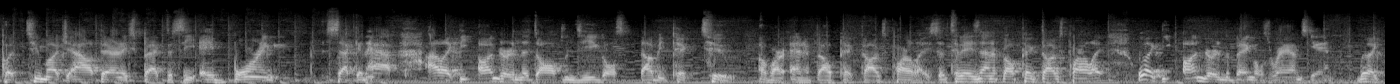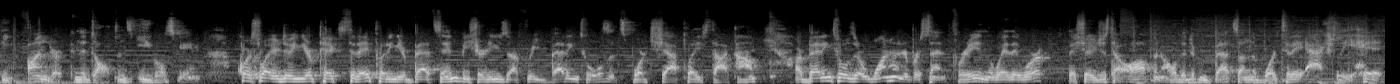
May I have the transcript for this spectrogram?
put too much out there and expect to see a boring second half. I like the under in the Dolphins Eagles. That'll be pick two of our NFL Pick Dawgz parlay. So today's NFL Pick Dawgz parlay, we like the under in the Bengals Rams game. We like the under in the Dolphins Eagles game. Of course, while you're doing your picks today, putting your bets in, be sure to use our free betting tools at sportschatplace.com. Our betting tools are 100% free, and the way they work, they show you just how often all the different bets on the board today actually hit.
